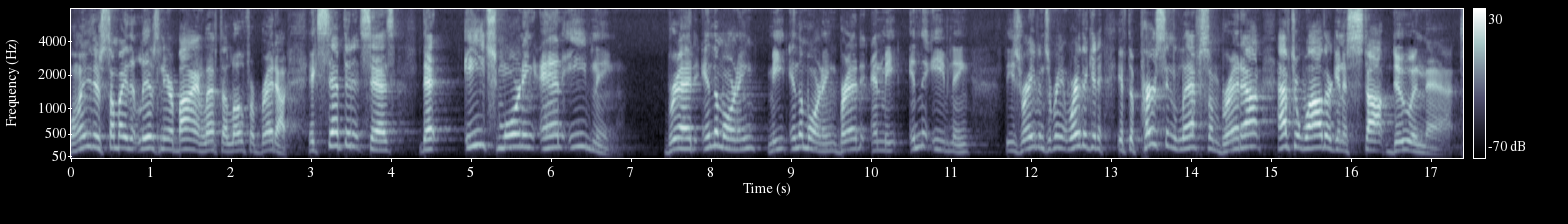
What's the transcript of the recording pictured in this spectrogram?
Well, maybe there's somebody that lives nearby and left a loaf of bread out. Except that it says that each morning and evening, bread in the morning, meat in the morning, bread and meat in the evening, These ravens are bringing, where are they getting? If the person left some bread out, after a while they're going to stop doing that.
